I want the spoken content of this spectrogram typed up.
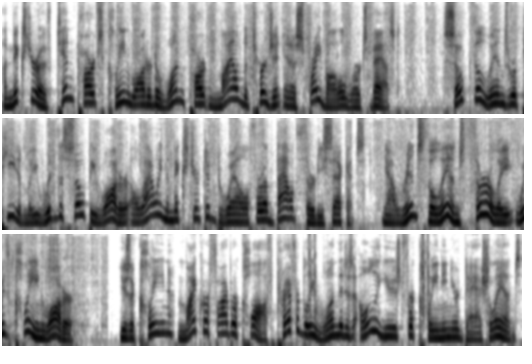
A mixture of 10 parts clean water to 1 part mild detergent in a spray bottle works best. Soak the lens repeatedly with the soapy water, allowing the mixture to dwell for about 30 seconds. Now rinse the lens thoroughly with clean water. Use a clean microfiber cloth, preferably one that is only used for cleaning your dash lens.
